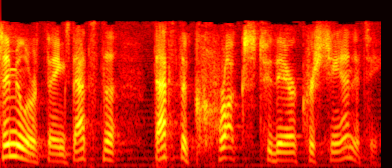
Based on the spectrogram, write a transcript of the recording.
similar things, that's the, that's the crux to their Christianity.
